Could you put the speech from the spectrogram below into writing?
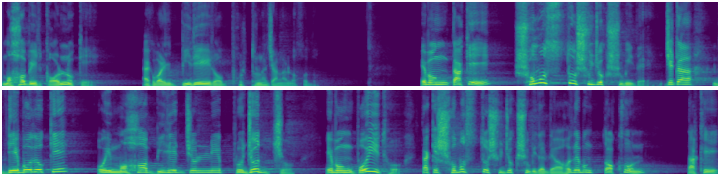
মহাবীর কর্ণকে একবারে বীরের অভ্যর্থনা জানানো হলো। এবং তাকে সমস্ত সুযোগ সুবিধে, যেটা দেবলোকে ওই মহাবীরের জন্যে প্রযোজ্য এবং বৈধ, তাকে সমস্ত সুযোগ সুবিধা দেওয়া হলো এবং তখন তাকে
